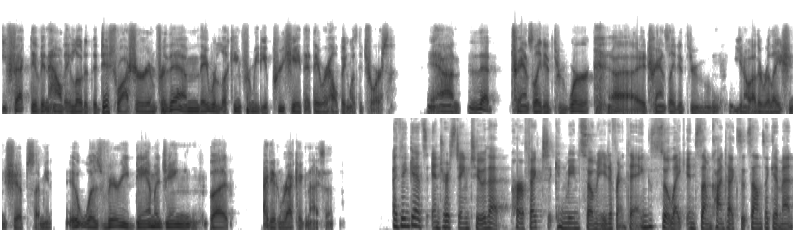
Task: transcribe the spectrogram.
effective in how they loaded the dishwasher. And for them, they were looking for me to appreciate that they were helping with the chores. And that translated through work. Uh, it translated through, you know, other relationships. I mean, it was very damaging, but I didn't recognize it. I think it's interesting too that perfect can mean so many different things. So, like in some contexts, it sounds like it meant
